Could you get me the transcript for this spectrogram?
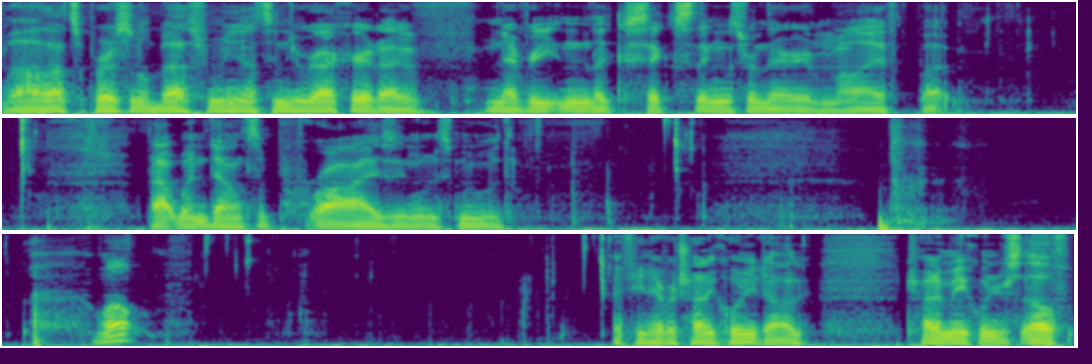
Well, that's a personal best for me. That's a new record. I've never eaten like six things from there in my life, but that went down surprisingly smooth. Well, if you never tried a coney dog, try to make one yourself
